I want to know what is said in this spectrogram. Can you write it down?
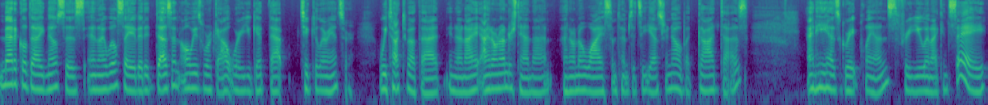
medical diagnosis. And I will say that it doesn't always work out where you get that particular answer. We talked about that, you know, and I, I don't understand that. I don't know why sometimes it's a yes or no, but God does. And He has great plans for you. And I can say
